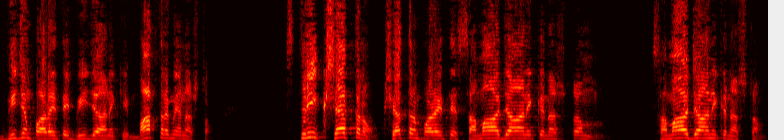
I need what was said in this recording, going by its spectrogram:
బీజం పాడైతే బీజానికి మాత్రమే నష్టం. స్త్రీ క్షేత్రం. క్షేత్రం పాడైతే సమాజానికి నష్టం. సమాజానికి నష్టం.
